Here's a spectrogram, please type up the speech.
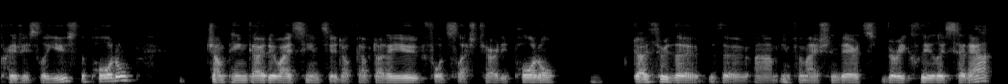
previously used the portal, jump in, go to acnc.gov.au forward slash charity portal, go through the, the um, information there. It's very clearly set out.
